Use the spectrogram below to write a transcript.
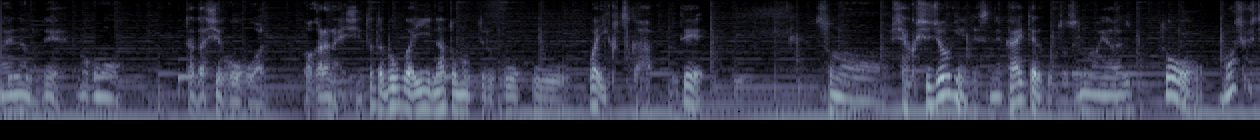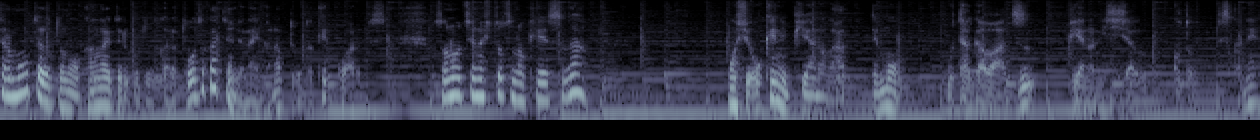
えなので、僕も正しい方法はわからないし、ただ僕がいいなと思ってる方法はいくつかあって、その杓子定規にですね書いてあることをそのままやるともしかしたらモーツァルトの考えてることから遠ざかっちゃうんじゃないかなってことは結構あるんですそのうちの一つのケースがもしオケにピアノがあっても疑わずピアノにしちゃうことですかね。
